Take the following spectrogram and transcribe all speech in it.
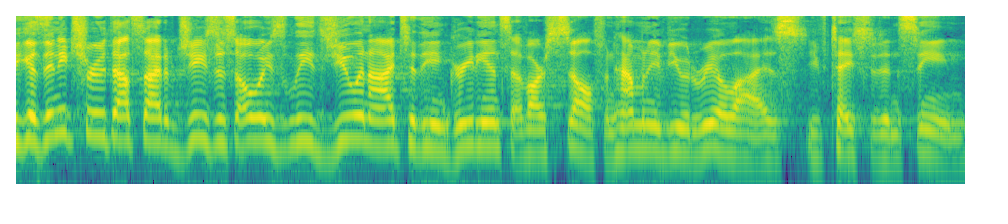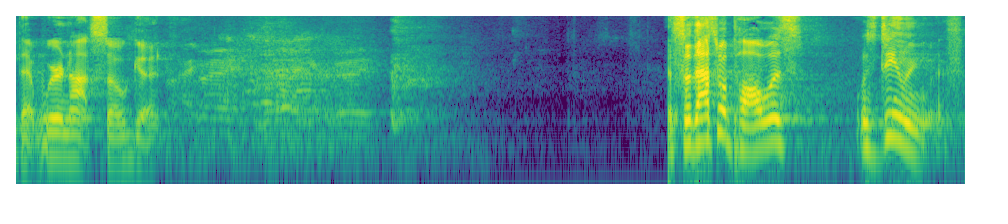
Because any truth outside of Jesus always leads you and I to the ingredients of ourself. And how many of you would realize you've tasted and seen that we're not so good? And so that's what Paul was, was dealing with.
